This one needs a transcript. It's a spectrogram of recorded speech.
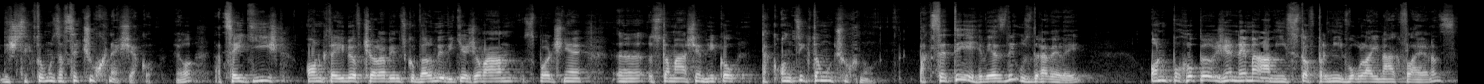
když si k tomu zase čuchneš, jako, jo? A cítíš, on, který byl v Čelebinsku velmi vytěžován společně e, s Tomášem Hikou, tak on si k tomu čuchnul. Pak se ty hvězdy uzdravily, on pochopil, že nemá místo v prvních dvou lineách Flyers,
